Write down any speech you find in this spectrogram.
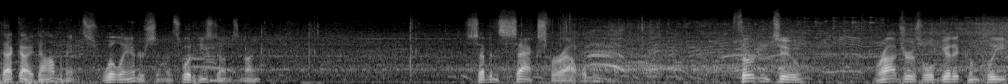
That guy dominates. Will Anderson. That's what he's done tonight. Seven sacks for Alabama. Third and two. Rogers will get it complete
